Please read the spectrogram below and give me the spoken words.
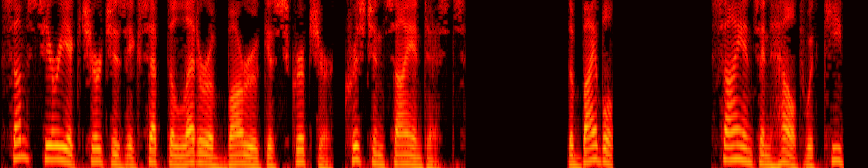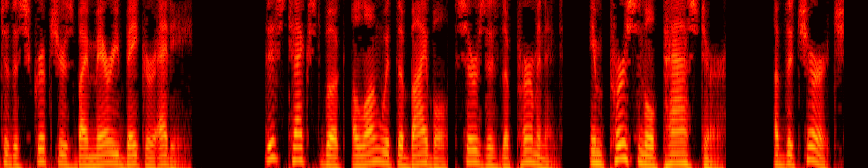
Some Syriac churches accept the letter of Baruch as scripture. Christian scientists The Bible Science and Health with Key to the Scriptures by Mary Baker Eddy. This textbook, along with the Bible, serves as the permanent, impersonal pastor of the Church.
